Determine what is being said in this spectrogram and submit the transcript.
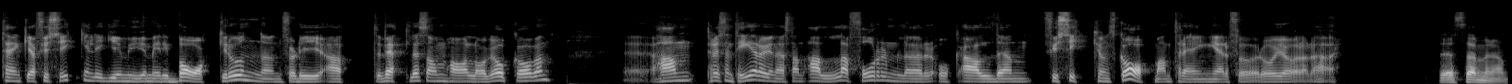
tänker jag fysiken ligger ju mycket mer i bakgrunden för det att Vettle som har lagat uppgaven eh, han presenterar ju nästan alla formler och all den fysikkunskap man tränger för att göra det här. Det stämmer. Ja.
